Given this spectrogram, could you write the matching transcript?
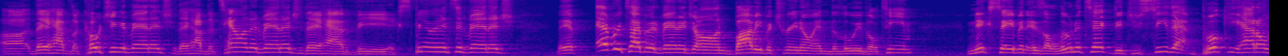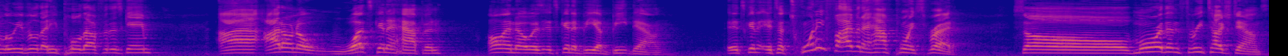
Uh, they have the coaching advantage, they have the talent advantage, they have the experience advantage. They have every type of advantage on Bobby Petrino and the Louisville team. Nick Saban is a lunatic. Did you see that book he had on Louisville that he pulled out for this game? I I don't know what's gonna happen. All I know is it's gonna be a beatdown. It's gonna it's a 25 and a half point spread. So more than three touchdowns.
